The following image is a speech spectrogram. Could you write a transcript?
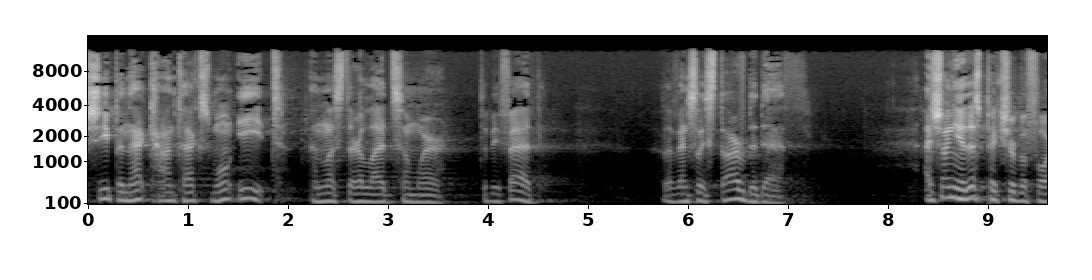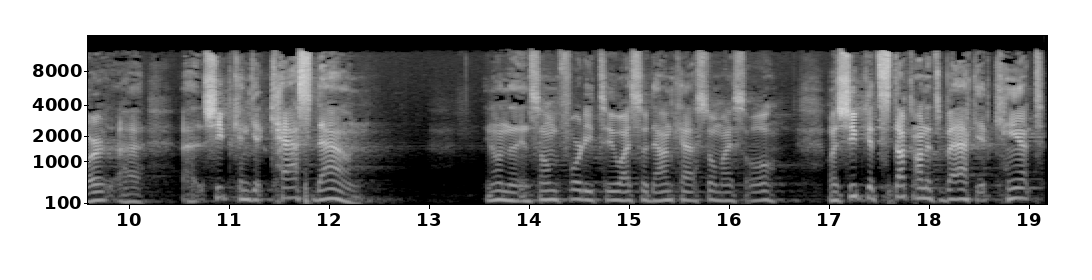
sheep in that context won't eat unless they're led somewhere to be fed. They'll eventually starve to death. I've shown you this picture before. Uh, uh, sheep can get cast down. You know, in, the, in Psalm 42, I so downcast, O my soul. When a sheep gets stuck on its back, it can't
